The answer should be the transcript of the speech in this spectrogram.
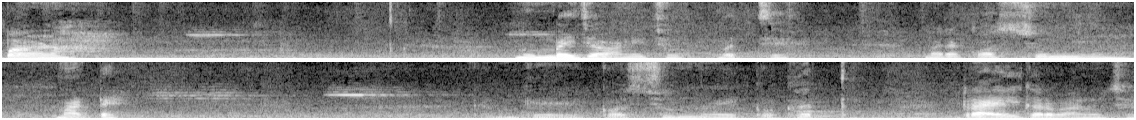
પણ મુંબઈ જવાની છું વચ્ચે મારા કોસ્ચ્યુમ માટે. કેમ કે કોસ્ચ્યુમનું એક વખત ટ્રાયલ કરવાનું છે.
